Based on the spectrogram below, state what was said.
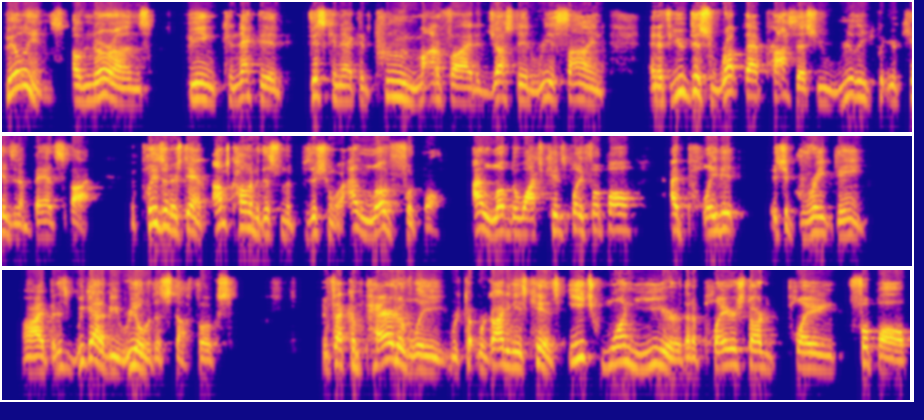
billions of neurons being connected, disconnected, pruned, modified, adjusted, reassigned. And if you disrupt that process, you really put your kids in a bad spot. And please understand, I'm coming to this from the position where I love football. I love to watch kids play football. I played it. It's a great game. All right, but we got to be real with this stuff, folks. In fact, comparatively regarding these kids, each one year that a player started playing football,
